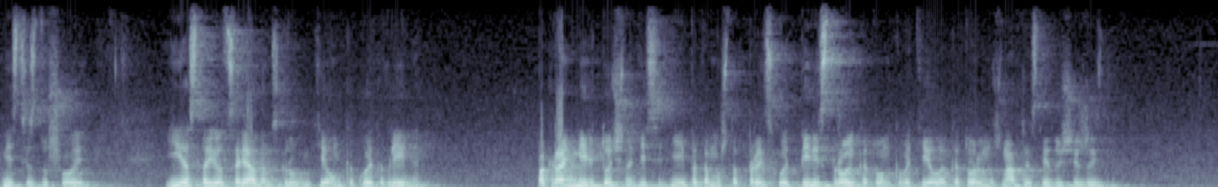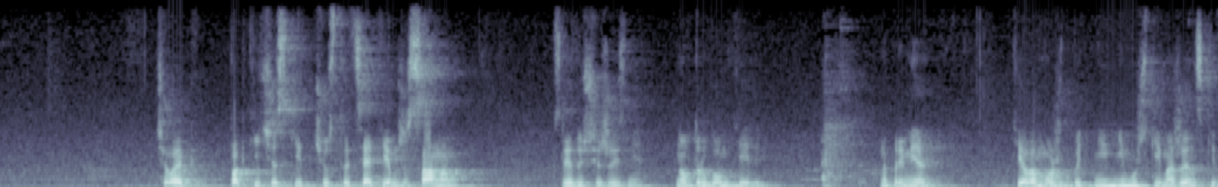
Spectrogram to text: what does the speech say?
вместе с душой и остается рядом с грубым телом какое-то время. По крайней мере, точно 10 дней, потому что происходит перестройка тонкого тела, которая нужна для следующей жизни. Человек фактически чувствует себя тем же самым в следующей жизни, но в другом теле. Например, тело может быть не, не мужским, а женским.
